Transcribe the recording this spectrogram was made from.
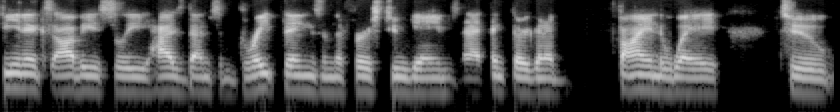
Phoenix obviously has done some great things in the first two games, and I think they're going to find a way to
